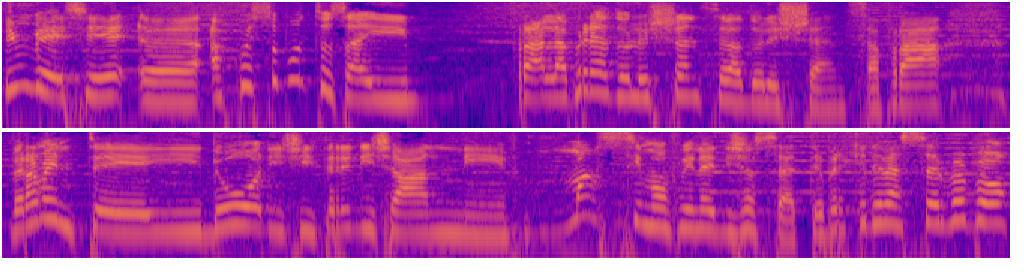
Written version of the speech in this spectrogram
Invece, eh, a questo punto sei fra la preadolescenza e l'adolescenza, fra veramente i 12-13 anni, massimo fino ai 17, perché deve essere proprio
